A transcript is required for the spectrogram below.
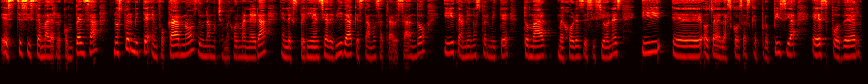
Este sistema de recompensa nos permite enfocarnos de una mucho mejor manera en la experiencia de vida que estamos atravesando y también nos permite tomar mejores decisiones y eh, otra de las cosas que propicia es poder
